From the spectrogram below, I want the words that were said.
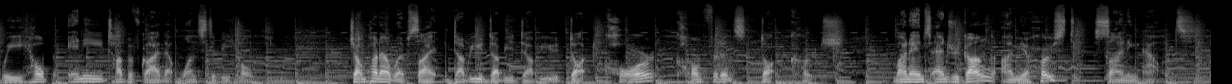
We help any type of guy that wants to be helped. Jump on our website www.coreconfidence.coach. My name's Andrew Gung. I'm your host, signing out.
